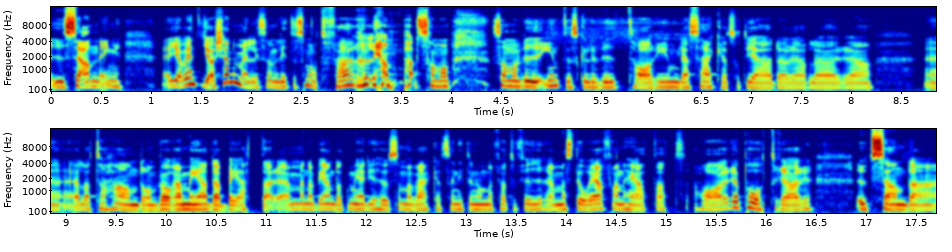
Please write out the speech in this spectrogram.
i sändning. Jag vet inte, jag känner mig liksom lite smått förolämpad som om, som om vi inte skulle vidta rimliga säkerhetsåtgärder eller Eh, eller ta hand om våra medarbetare. Men vi är ändå ett mediehus som har verkat sedan 1944 med stor erfarenhet att ha reportrar utsända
